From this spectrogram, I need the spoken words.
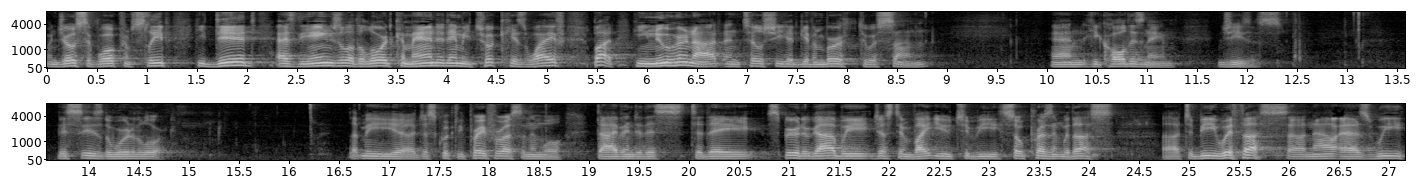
When Joseph woke from sleep, he did as the angel of the Lord commanded him. He took his wife, but he knew her not until she had given birth to a son, and he called his name Jesus. This is the word of the Lord. Let me uh, just quickly pray for us, and then we'll dive into this today. Spirit of God, we just invite you to be so present with us, uh, to be with us uh, now as we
